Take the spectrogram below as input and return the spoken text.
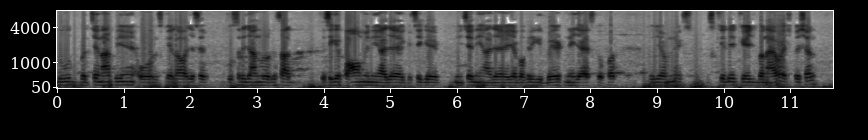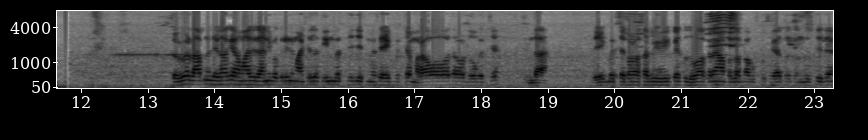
दूध बच्चे ना पिए और इसके अलावा जैसे दूसरे जानवरों के साथ किसी के पाँव में नहीं आ जाए, किसी के नीचे नहीं आ जाए या बकरी की बेट नहीं जाए इसके ऊपर तो ये हमने इसके लिए केज बनाया हुआ स्पेशल तो विवर्स आपने देखा कि हमारी रानी बकरी ने माशाल्लाह तीन बच्चे, जिसमें से एक बच्चा मरा हुआ हुआ था और दो बच्चे ज़िंदा है। एक बच्चा थोड़ा सा भी वीक है तो दुआ करें आप, अल्लाह पाक उसको सेहत और तंदुरुस्ती दे।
